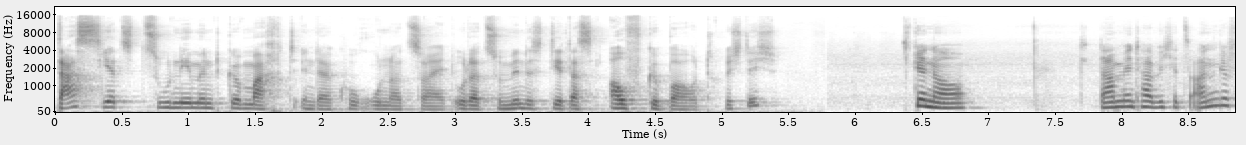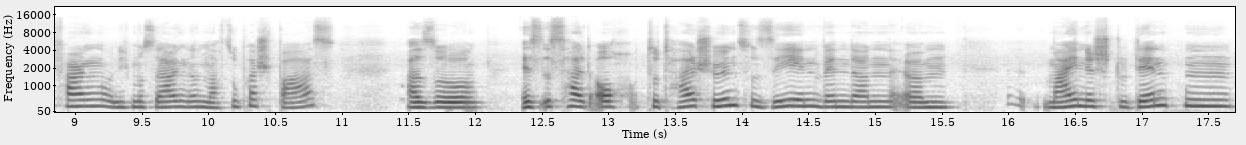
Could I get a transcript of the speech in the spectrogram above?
das jetzt zunehmend gemacht in der Corona-Zeit oder zumindest dir das aufgebaut, richtig? Genau, damit habe ich jetzt angefangen und ich muss sagen, das macht super Spaß. Also es ist halt auch total schön zu sehen, wenn dann ähm, meine Studenten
